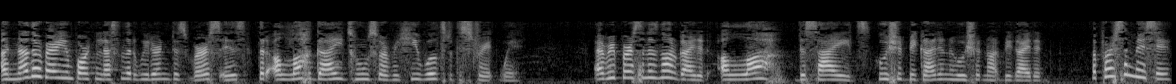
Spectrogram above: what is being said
Another very important lesson that we learn in this verse is that Allah guides whomsoever He wills to the straight way. Every person is not guided. Allah decides who should be guided and who should not be guided. A person may say,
